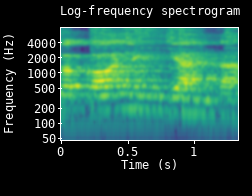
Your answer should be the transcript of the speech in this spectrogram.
इसको कौन नहीं जानता?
